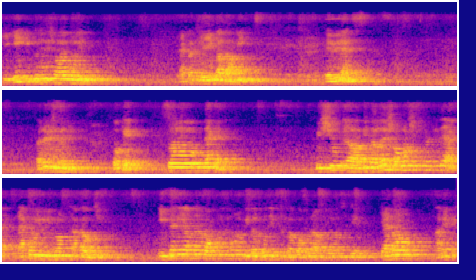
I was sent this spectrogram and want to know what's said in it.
কি কি একটু যদি সবাই বলি একটা ক্লেম বা দাবি এভিডেন্স রিজনিং ওকে তো দেখেন বিশ্ববিদ্যালয়ে সকল শিক্ষার্থীদের একই ইউনিফর্ম থাকা উচিত। এটা নিয়ে আপনার কখনো কোনো বিতর্ক দেখছেন বা কখনো হচ্ছে যে কেন আমি একটা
